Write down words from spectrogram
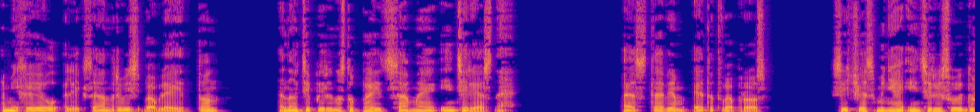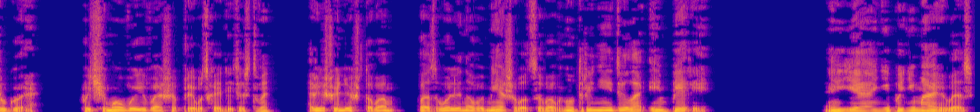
Михаил Александрович сбавляет тон, но теперь наступает самое интересное. Оставим этот вопрос. Сейчас меня интересует другое. Почему вы, ваше превосходительство, решили, что вам позволено вмешиваться во внутренние дела империи? Я не понимаю вас,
